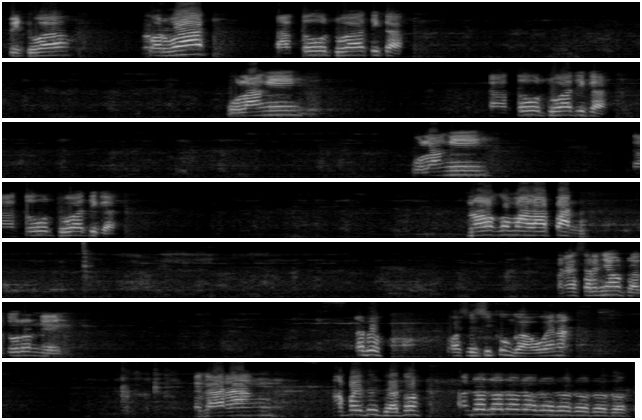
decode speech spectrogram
Speed 2 forward. 1 2 3 ulangi. 1 2 3 ulangi. Satu, dua, tiga. 0,8. Pressernya udah turun nih. Aduh, posisiku nggak enak. Sekarang apa itu jatuh? Aduh, aduh, aduh, aduh, aduh, aduh, aduh.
